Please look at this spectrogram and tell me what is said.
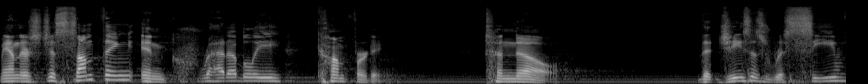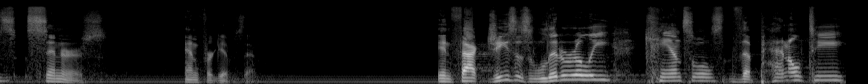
Man, there's just something incredibly comforting to know that Jesus receives sinners and forgives them. In fact, Jesus literally cancels the penalty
